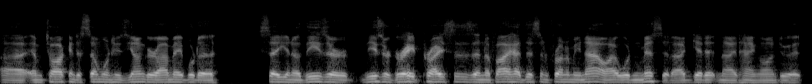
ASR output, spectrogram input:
uh, am talking to someone who's younger, I'm able to say, you know, these are these are great prices, and if I had this in front of me now, I wouldn't miss it. I'd get it and I'd hang on to it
